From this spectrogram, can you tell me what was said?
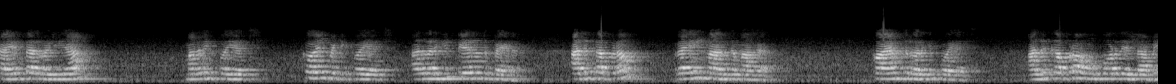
கயத்தார் வழியா மதுரைக்கு போயாச்சு கோயில்பட்டிக்கு போயாச்சு. அது வரைக்கும் பேருந்து பயணம். அதுக்கப்புறம் ரயில் மார்க்கமாக கோயம்புத்தூர் வரைக்கும் போயாச்சு. அதுக்கப்புறம் அவங்க போகிறது எல்லாமே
